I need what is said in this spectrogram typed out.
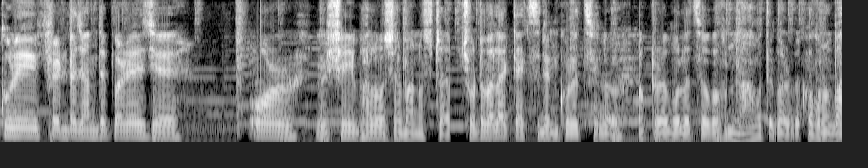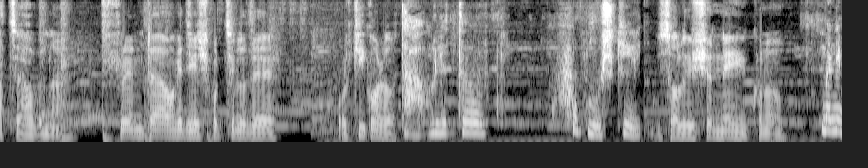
করে ফ্রেন্ডটা জানতে পারে যে ওর সেই ভালোবাসার মানুষটা ছোটবেলায় একটা অ্যাক্সিডেন্ট করেছিল। ডক্টররা বলেছে ও কখনো মা হতে পারবে কখনো বাচ্চা হবে না। ফ্রেন্ডটা আমাকে জিজ্ঞেস করছিল যে ওর কি করা উচিত? তাহলে তো খুব মুশকিল। সলিউশন নেই কোনো। মানে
